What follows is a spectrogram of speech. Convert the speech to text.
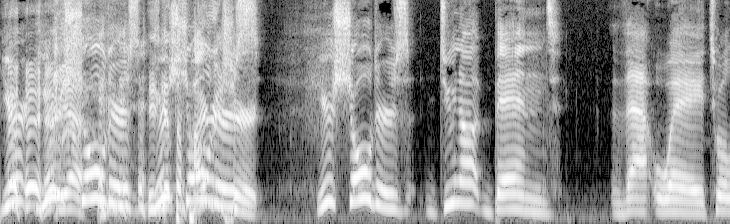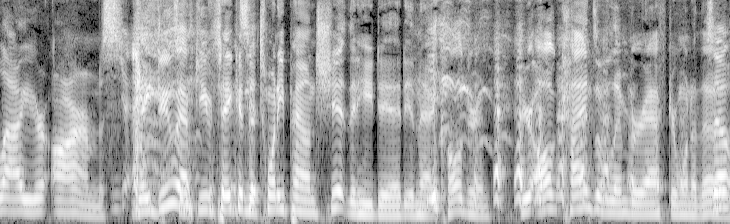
your your Yeah. shoulders, He's your got the pirate shoulders, shirt. your shoulders do not bend that way to allow your arms. They do after you've taken the 20 pound shit that he did in that cauldron. You're all kinds of limber after one of those. So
